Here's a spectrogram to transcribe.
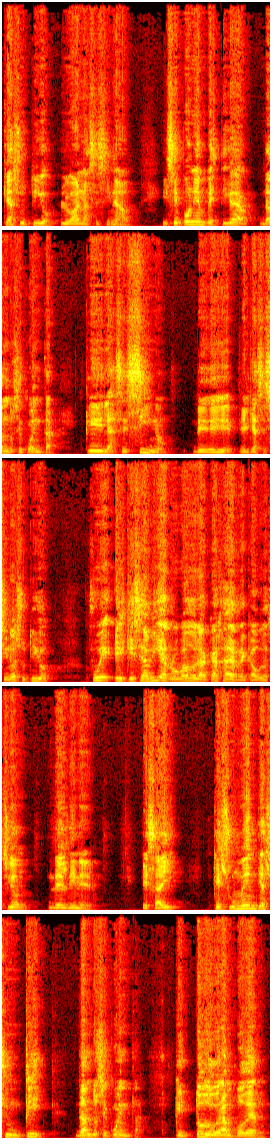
que a su tío lo han asesinado y se pone a investigar dándose cuenta que el asesino de el que asesinó a su tío fue el que se había robado la caja de recaudación del dinero. Es ahí que su mente hace un clic dándose cuenta que todo gran poder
